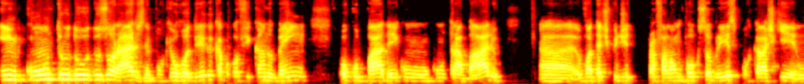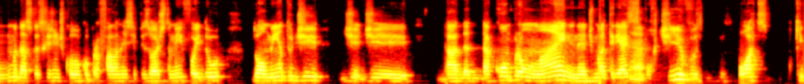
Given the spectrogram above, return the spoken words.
encontro do, dos horários, né? Porque o Rodrigo acabou ficando bem ocupado aí com, com o trabalho. Uh, eu vou até te pedir para falar um pouco sobre isso, porque eu acho que uma das coisas que a gente colocou para falar nesse episódio também foi do, do aumento de, de, de da, da, da, compra online, né, de materiais é. esportivos, esportes que,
